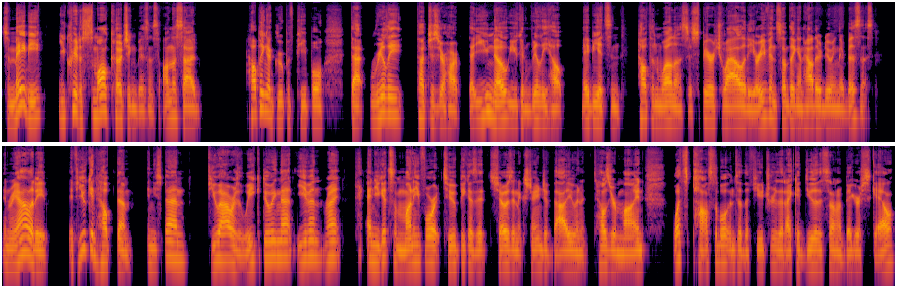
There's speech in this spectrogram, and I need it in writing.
So maybe you create a small coaching business on the side, helping a group of people that really touches your heart, that you know you can really help. Maybe it's in health and wellness or spirituality or even something in how they're doing their business. In reality, if you can help them and you spend a few hours a week doing that, even, right? And you get some money for it too, because it shows an exchange of value and it tells your mind what's possible into the future that I could do this on a bigger scale.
